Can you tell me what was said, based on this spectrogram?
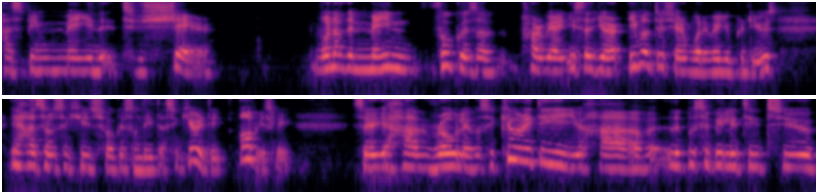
has been made to share, one of the main focus of Power BI is that you're able to share whatever you produce. It has also a huge focus on data security, obviously. So you have row level security, you have the possibility to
